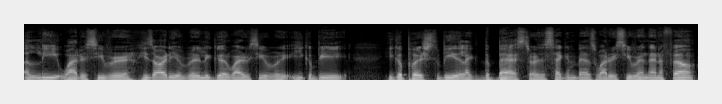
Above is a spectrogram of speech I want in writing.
elite wide receiver. He's already a really good wide receiver. He could be he could push to be like the best or the second best wide receiver in the NFL,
